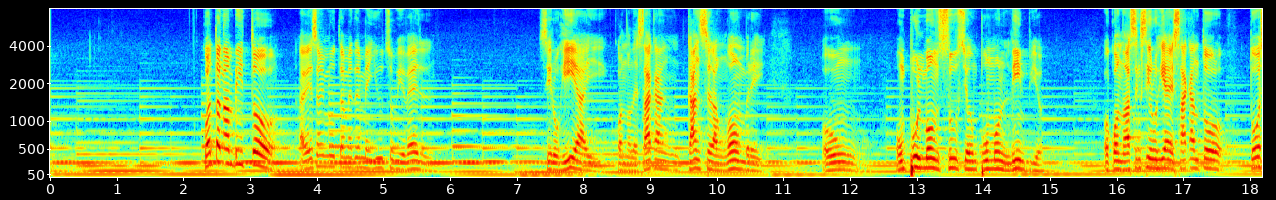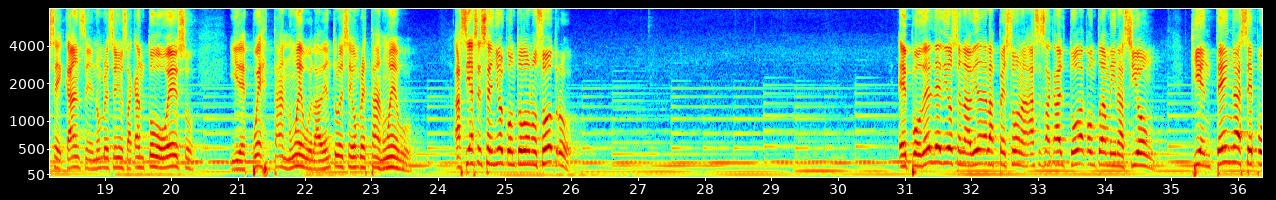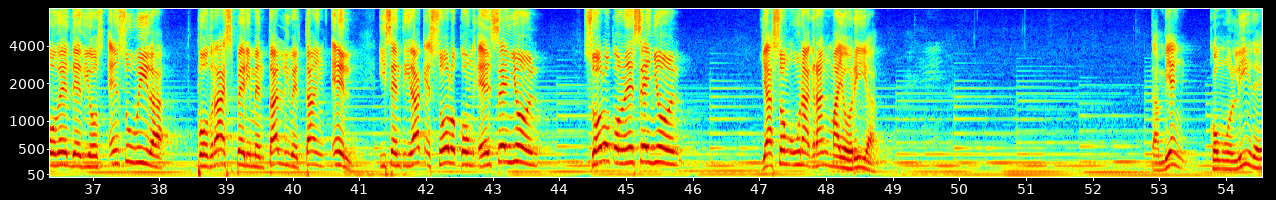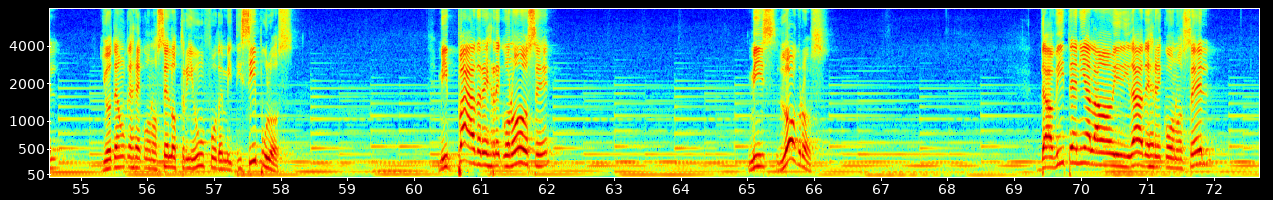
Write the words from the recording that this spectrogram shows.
¿Cuántos han visto? A veces a mí me gusta meterme en YouTube y ver cirugía y cuando le sacan cáncer a un hombre o un pulmón sucio, un pulmón limpio. O cuando hacen cirugía y sacan todo, todo ese cáncer en el nombre del Señor, sacan todo eso. Y después está nuevo, el adentro de ese hombre está nuevo. Así hace el Señor con todos nosotros. El poder de Dios en la vida de las personas hace sacar toda contaminación. Quien tenga ese poder de Dios en su vida podrá experimentar libertad en Él y sentirá que solo con el Señor solo con el Señor, ya son una gran mayoría. También como líder, yo tengo que reconocer los triunfos de mis discípulos. Mi padre reconoce mis logros. David tenía la amabilidad de reconocer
